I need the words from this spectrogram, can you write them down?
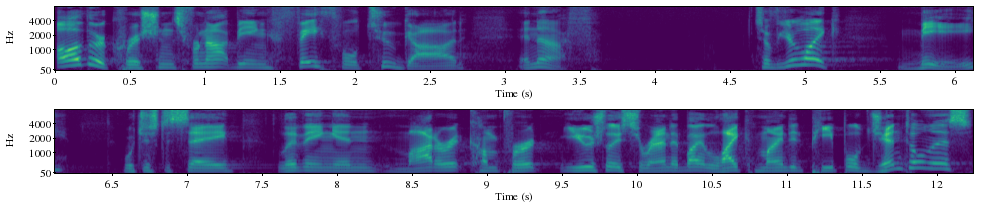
other Christians for not being faithful to God enough. So if you're like me, which is to say, living in moderate comfort, usually surrounded by like minded people, gentleness,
